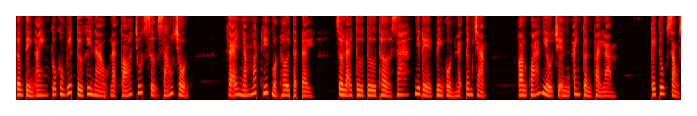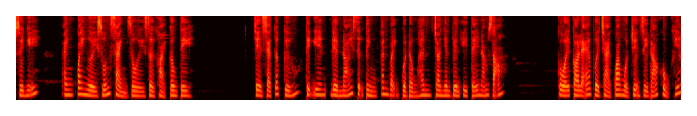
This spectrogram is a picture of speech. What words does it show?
Tâm tình anh cũng không biết từ khi nào lại có chút sự xáo trộn. Khẽ nhắm mắt hít một hơi thật đầy, rồi lại từ từ thở ra như để bình ổn lại tâm trạng. Còn quá nhiều chuyện anh cần phải làm. Kết thúc dòng suy nghĩ, anh quay người xuống sảnh rồi rời khỏi công ty. Trên xe cấp cứu, Thịnh Yên liền nói sự tình căn bệnh của Đồng Hân cho nhân viên y tế nắm rõ. Cô ấy có lẽ vừa trải qua một chuyện gì đó khủng khiếp,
